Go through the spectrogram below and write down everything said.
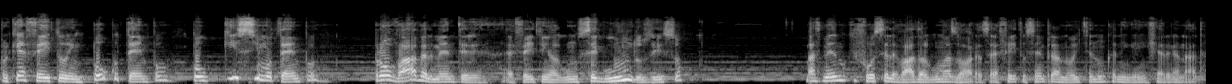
Porque é feito em pouco tempo, pouquíssimo tempo, provavelmente é feito em alguns segundos isso, mas mesmo que fosse levado algumas horas, é feito sempre à noite e nunca ninguém enxerga nada.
